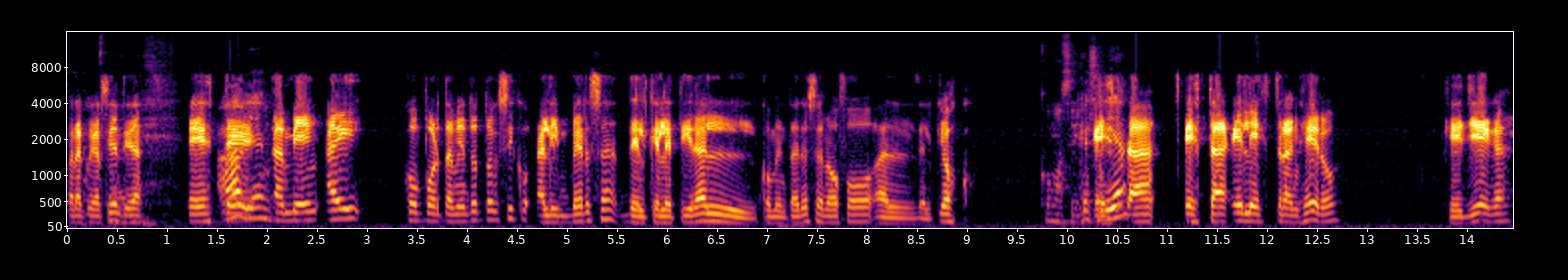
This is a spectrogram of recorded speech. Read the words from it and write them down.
Para cuidar su identidad. Este, Ah, bien. También hay comportamiento tóxico a la inversa del que le tira el comentario xenófobo al del kiosco. ¿Cómo así? ¿Qué sería? Está, está el extranjero que llega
